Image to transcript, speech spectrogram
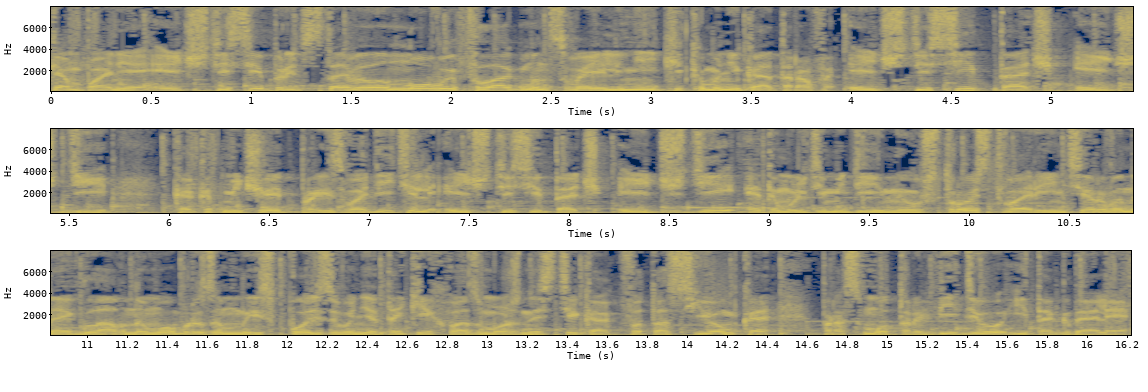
Компания HTC представила новый флагман своей линейки коммуникаторов HTC Touch HD. Как отмечает производитель, HTC Touch HD — это мультимедийное устройство, ориентированное главным образом на использование таких возможностей, как фотосъемка, просмотр видео и так далее.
